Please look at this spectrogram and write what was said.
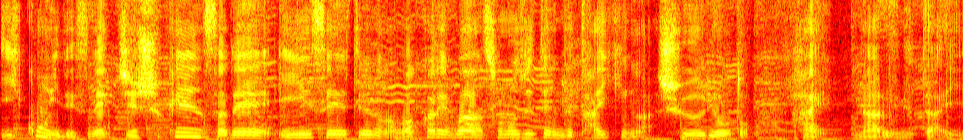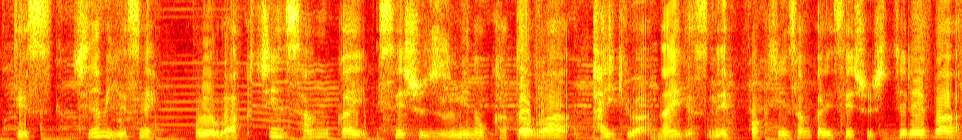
以降にですね、自主検査で陰性というのが分かれば、その時点で待機が終了と、はい、なるみたいです。ちなみにですね、これワクチン3回接種済みの方は待機はないですね。ワクチン3回接種してれば、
